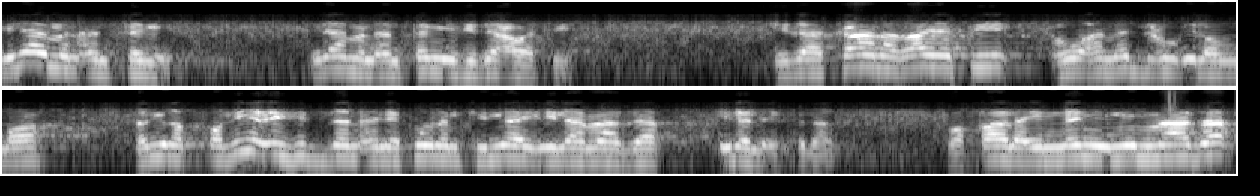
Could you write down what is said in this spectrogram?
إلى من أنتمي؟ إلى من أنتمي في دعوتي. إذا كان غايتي هو أن أدعو إلى الله فمن الطبيعي جدا أن يكون انتمائي إلى ماذا؟ إلى الإسلام. وقال إنني من ماذا؟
